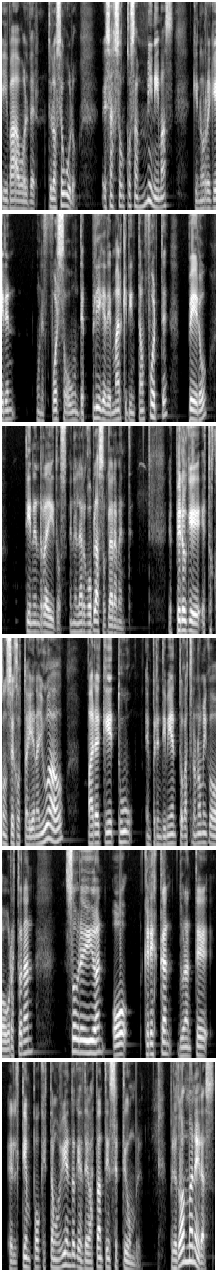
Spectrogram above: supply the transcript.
y va a volver. Te lo aseguro. Esas son cosas mínimas que no requieren un esfuerzo o un despliegue de marketing tan fuerte, pero tienen réditos en el largo plazo, claramente. Espero que estos consejos te hayan ayudado para que tu emprendimiento gastronómico o restaurante sobrevivan o crezcan durante el tiempo que estamos viendo, que es de bastante incertidumbre. Pero de todas maneras,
